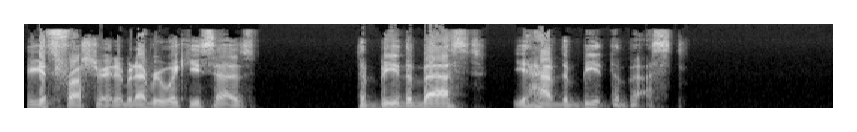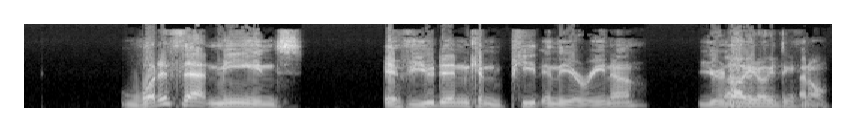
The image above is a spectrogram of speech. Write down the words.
he gets frustrated, but every week he says, "To be the best, you have to beat the best." What if that means if you didn't compete in the arena, you're Oh, not you don't get to- medal?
